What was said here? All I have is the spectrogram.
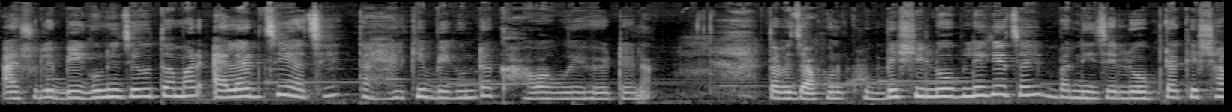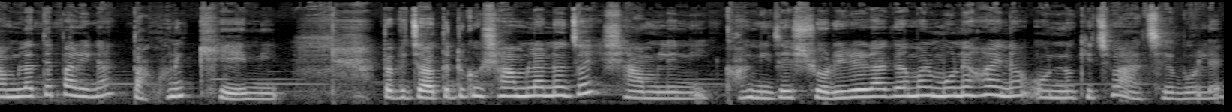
আসলে বেগুনে যেহেতু আমার অ্যালার্জি আছে, তাই আর কি বেগুনটা খাওয়া হয়ে ওঠে না। তবে যখন খুব বেশি লোভ লেগে যায় বা নিজের লোভটাকে সামলাতে পারি না, তখন খেয়ে নিই। তবে যতটুকু সামলানো যায়, সামলে নিই, কারণ নিজের শরীরের আগে আমার মনে হয় না অন্য কিছু আছে বলে।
